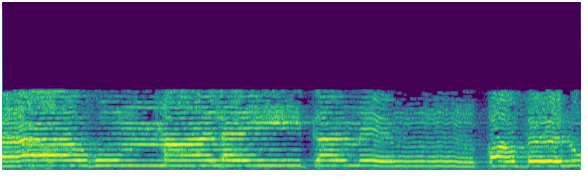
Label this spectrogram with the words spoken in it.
قصصناهم عليك من قبل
